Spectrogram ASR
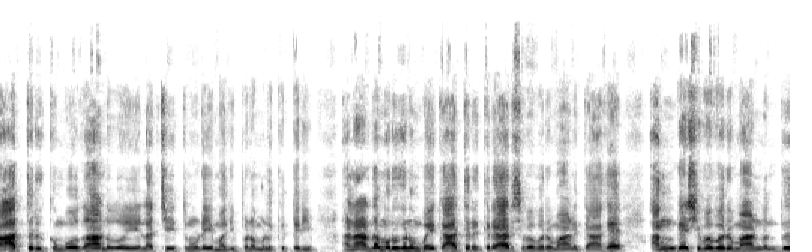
காத்திருக்கும் போது தான் அதனுடைய லட்சியத்தினுடைய மதிப்பு நம்மளுக்கு தெரியும். அதனால தான் முருகனும் போய் காத்திருக்கிறார் சிவபெருமானுக்காக. அங்கே சிவபெருமான் வந்து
